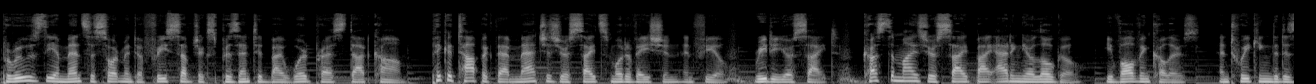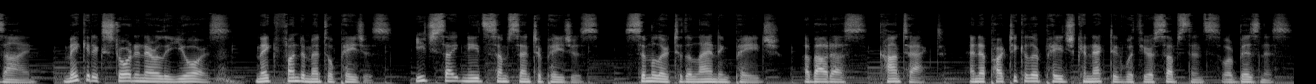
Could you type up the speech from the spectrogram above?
Peruse the immense assortment of free subjects presented by WordPress.com. Pick a topic that matches your site's motivation and feel. Redo your site. Customize your site by adding your logo, evolving colors, and tweaking the design. Make it extraordinarily yours. Make fundamental pages. Each site needs some center pages, similar to the landing page, about us, contact, and a particular page connected with your substance or business.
